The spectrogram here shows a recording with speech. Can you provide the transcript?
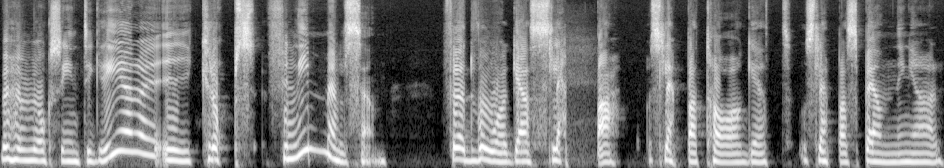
behöver vi också integrera i kroppsförnimmelsen för att våga släppa, släppa taget och släppa spänningar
